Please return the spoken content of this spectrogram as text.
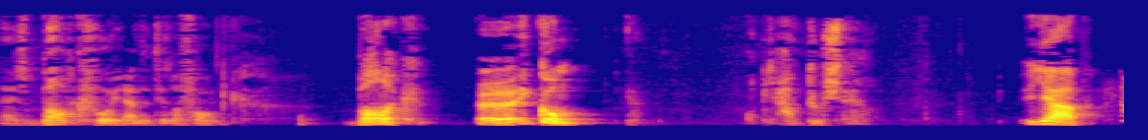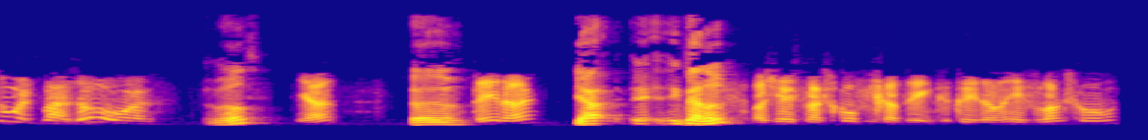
Daar is Balk voor je aan de telefoon. Balk? Uh, ik kom. Op jouw toestel. Jaap. Doe het maar zo hoor. Wat? Ja? Uh, Ben ik ben er. Als jij straks koffie gaat drinken, kun je dan even langskomen?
